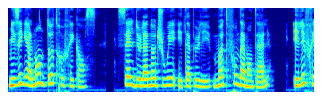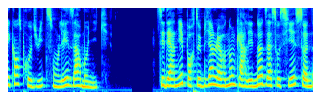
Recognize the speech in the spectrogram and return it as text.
mais également d'autres fréquences. Celle de la note jouée est appelée mode fondamental, et les fréquences produites sont les harmoniques. Ces derniers portent bien leur nom car les notes associées sonnent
